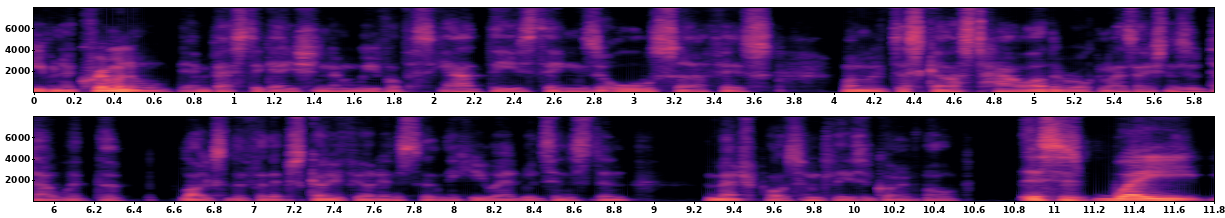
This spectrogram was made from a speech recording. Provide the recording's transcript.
even a criminal investigation. And we've obviously had these things all surface when we've discussed how other organisations have dealt with the likes of the Philip Schofield incident, the Huw Edwards incident. The Metropolitan Police have got involved. This is way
